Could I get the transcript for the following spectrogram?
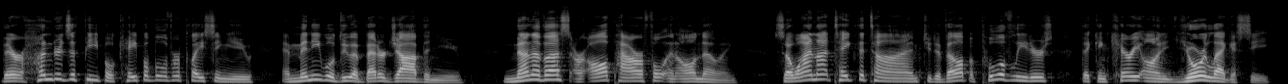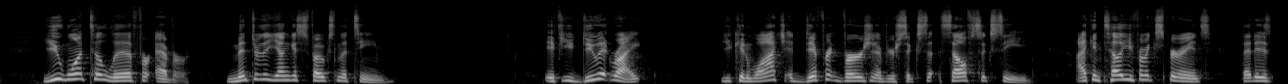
There are hundreds of people capable of replacing you, and many will do a better job than you. None of us are all powerful and all knowing. So why not take the time to develop a pool of leaders that can carry on your legacy? You want to live forever. Mentor the youngest folks on the team. If you do it right, you can watch a different version of yourself succeed. I can tell you from experience that it is,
